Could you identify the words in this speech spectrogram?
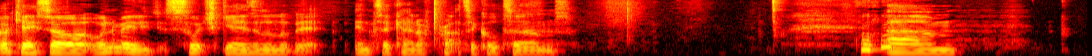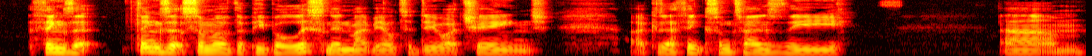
Okay, so I want to maybe switch gears a little bit into kind of practical terms. um, things that things that some of the people listening might be able to do or change, because uh, I think sometimes the um,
